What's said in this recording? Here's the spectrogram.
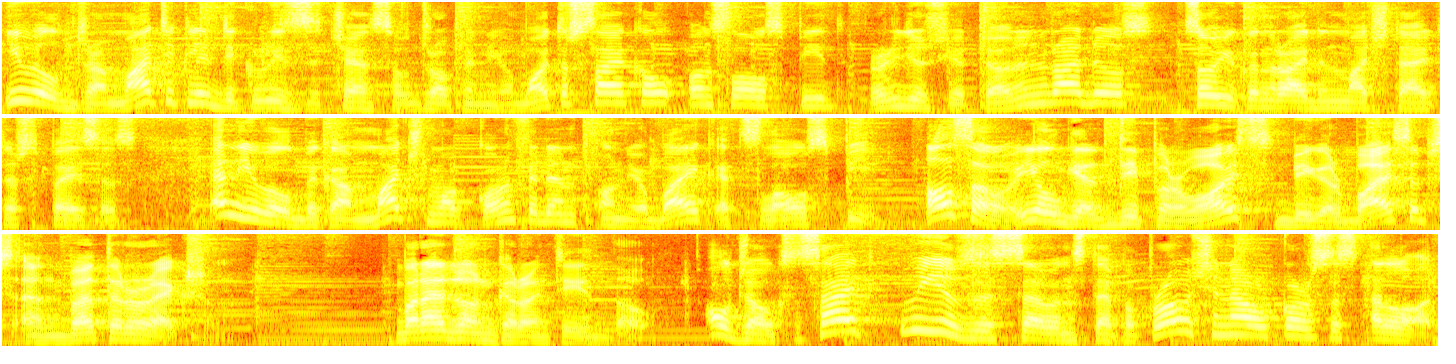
you will dramatically decrease the chance of dropping your motorcycle on slow speed, reduce your turning radius, so you can ride in much tighter spaces, and you will become much more confident on your bike at slow speed. Also, you'll get deeper voice, bigger biceps and better erection. But I don't guarantee it though. All jokes aside, we use this 7-step approach in our courses a lot.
